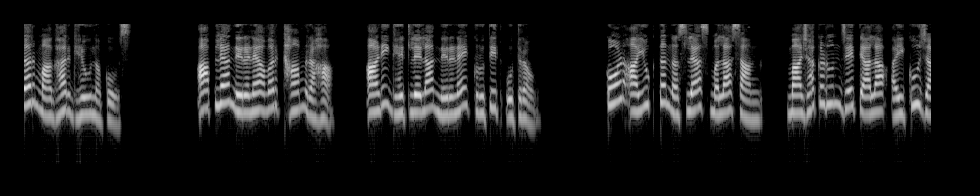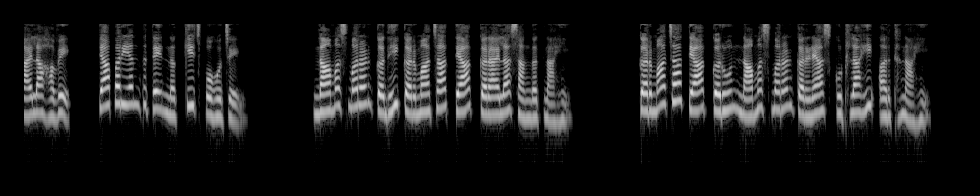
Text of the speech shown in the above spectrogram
तर माघार घेऊ नकोस. आपल्या निर्णयावर ठाम रहा आणि घेतलेला निर्णय कृतीत उतरव. कोण आयुक्त नसल्यास मला सांग माझ्याकडून जे त्याला ऐकू जायला हवे त्यापर्यंत ते नक्कीच पोहोचेल. नामस्मरण कधी कर्माचा त्याग करायला सांगत नाही. कर्माचा त्याग करून नामस्मरण करण्यास कुठलाही अर्थ नाही.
